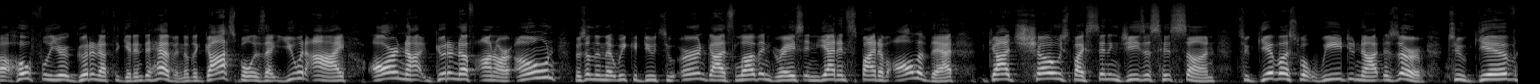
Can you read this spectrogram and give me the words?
uh, hopefully you're good enough to get into heaven. Now, the gospel is that you and I are not good enough on our own. There's something that we could do to earn God's love and grace, and yet, in spite of all of that, God chose by sending Jesus, his son, to give us what we do not deserve, to give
